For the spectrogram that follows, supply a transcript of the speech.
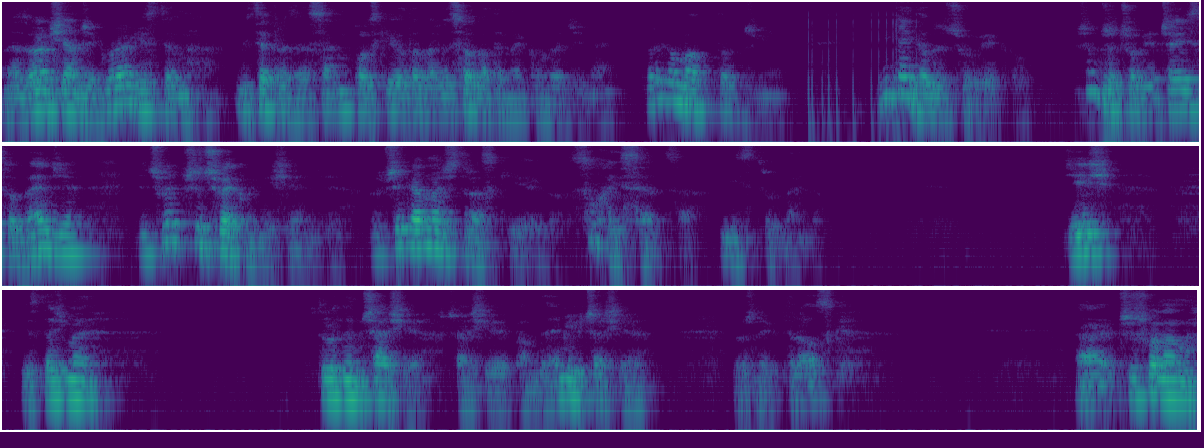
Nazywam się Andrzej Górak, jestem wiceprezesem Polskiego Towarzystwa Matematyką Rodziny, którego motto brzmi Witaj dobry człowieku. Czym, że człowieczeństwo będzie, gdy człowiek przy człowieku nie siędzie, by przygarnąć troski jego. Słuchaj serca, nic trudnego. Dziś jesteśmy w trudnym czasie, w czasie pandemii, w czasie różnych trosk. A przyszło nam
